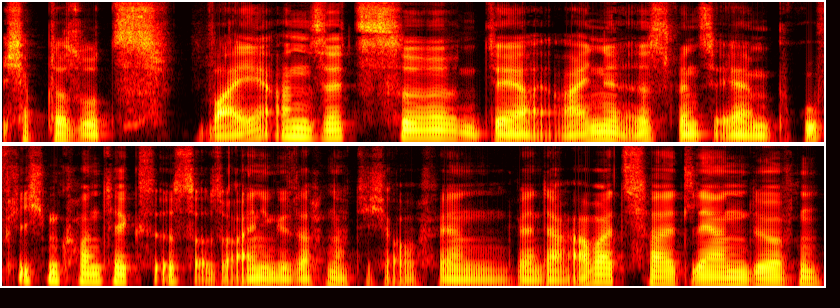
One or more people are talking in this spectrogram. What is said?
Ich habe da so zwei Ansätze. Der eine ist, wenn es eher im beruflichen Kontext ist, also einige Sachen hatte ich auch während, während der Arbeitszeit lernen dürfen.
